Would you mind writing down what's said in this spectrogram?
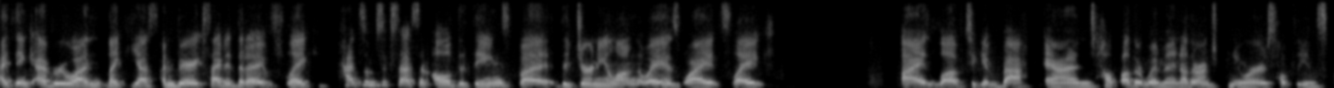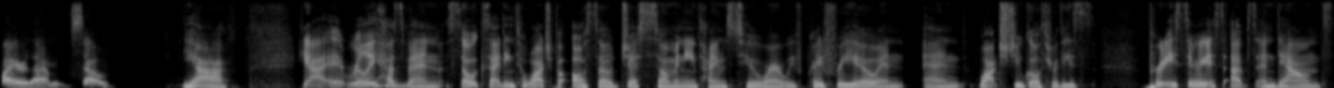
I think everyone like yes, I'm very excited that I've like had some success in all of the things, but the journey along the way is why it's like I love to give back and help other women, other entrepreneurs, hopefully inspire them. So, yeah. Yeah, it really has been so exciting to watch, but also just so many times too where we've prayed for you and and watched you go through these pretty serious ups and downs.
